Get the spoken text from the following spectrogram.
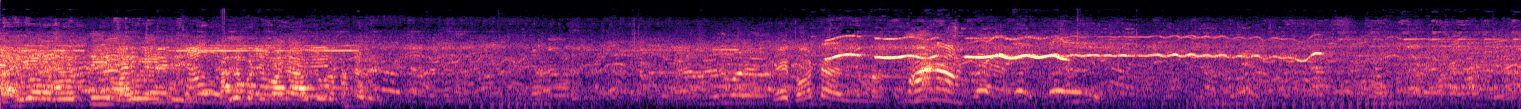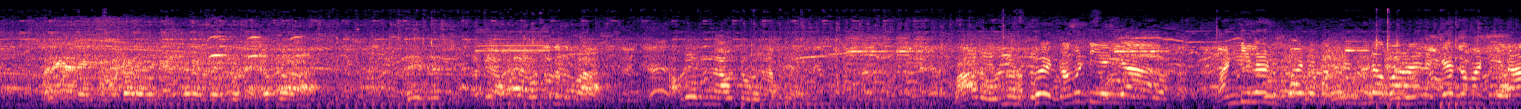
ஹரிகரமூர்த்தி மணிவேந்தி கள்ளப்பட்டி மாடு அவுத்து விடப்பட்டது மாடு உள்ள அப்ப கமிட்டி ஐயா வண்டிலாம் நிப்பாட்டு அப்படி உள்ள வராங்க கேட்க மாட்டீங்களா?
